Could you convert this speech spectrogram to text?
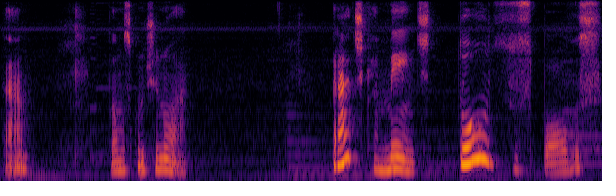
tá? Vamos continuar. Praticamente todos os povos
